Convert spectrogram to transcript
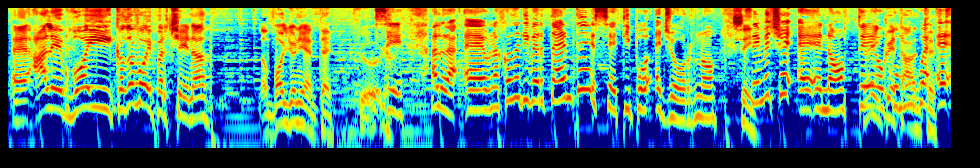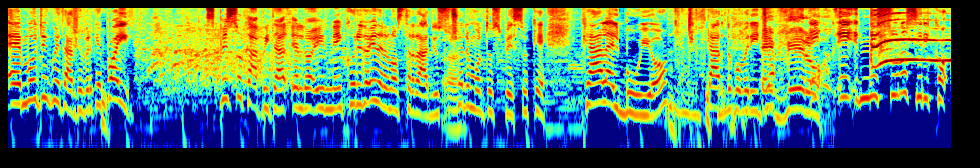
Eh, Ale, vuoi cosa vuoi per cena? Non voglio niente. Sì, allora è una cosa divertente se tipo è giorno. Sì. Se invece è notte È o comunque inquietante. è, è molto inquietante perché poi spesso capita allora, nei corridoi della nostra radio succede Eh. molto spesso che cala il buio tardo pomeriggio È vero. e, e nessuno si ricorda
